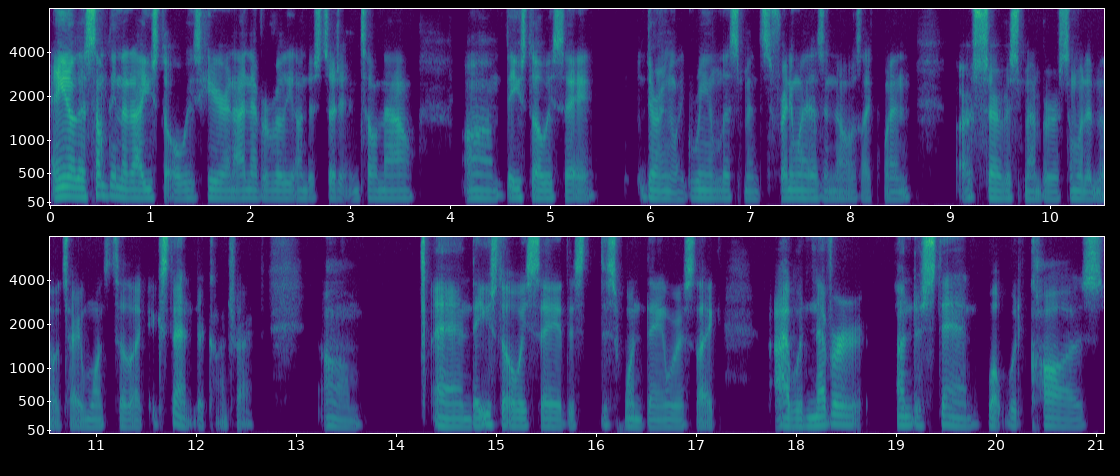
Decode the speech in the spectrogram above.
And you know, there's something that I used to always hear, and I never really understood it until now. Um, they used to always say during like reenlistments, for anyone that doesn't know, it's like when our service member or someone in the military wants to like extend their contract. Um, and they used to always say this this one thing where it's like, I would never understand what would cause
